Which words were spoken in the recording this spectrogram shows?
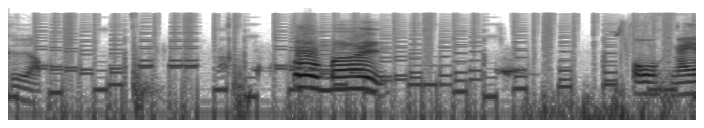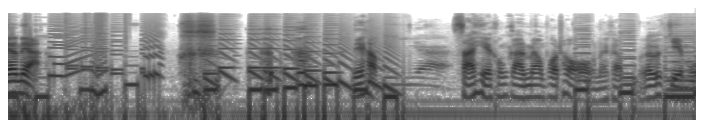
เกือบโอ้ไม่โอ้ไงอะเนี่ย นี่ครับ สาเหตุของการไม่เอาพอทอออกนะครับ แล้วก็เกมโอ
